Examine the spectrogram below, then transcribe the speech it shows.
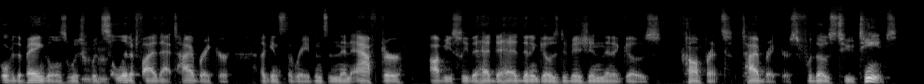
over the Bengals, which mm-hmm. would solidify that tiebreaker against the Ravens. And then after obviously the head to head, then it goes division, then it goes conference tiebreakers for those two teams.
